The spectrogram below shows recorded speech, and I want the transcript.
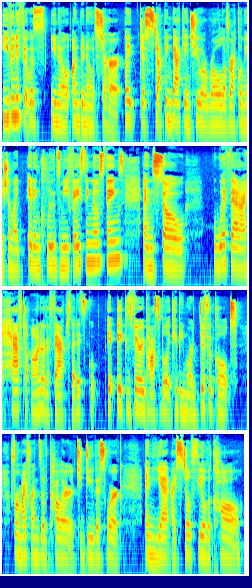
even if it was, you know, unbeknownst to her. Like just stepping back into a role of reclamation, like it includes me facing those things. And so, with that, I have to honor the fact that it's it, it's very possible it could be more difficult for my friends of color to do this work. And yet, I still feel the call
